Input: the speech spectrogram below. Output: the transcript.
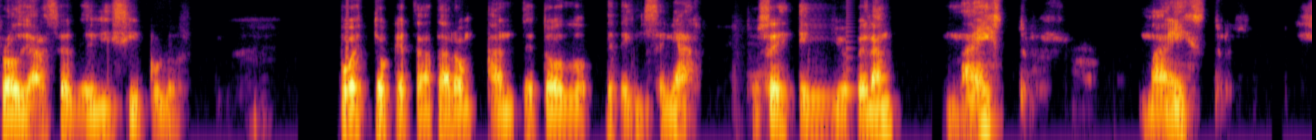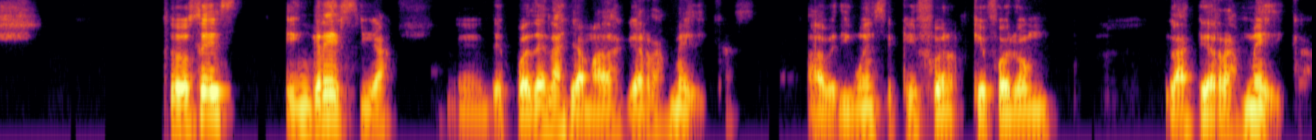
rodearse de discípulos puesto que trataron ante todo de enseñar. Entonces ellos eran maestros, maestros. Entonces, en Grecia, eh, después de las llamadas guerras médicas, averigüense qué fueron, qué fueron las guerras médicas,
